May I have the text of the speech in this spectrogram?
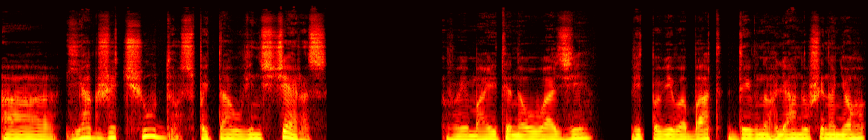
А як же чудо? спитав він ще раз. Ви маєте на увазі, відповів абат, дивно глянувши на нього,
